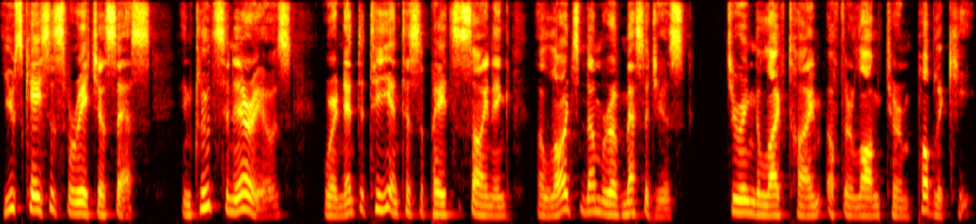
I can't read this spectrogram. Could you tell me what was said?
Use cases for HSS include scenarios where an entity anticipates signing a large number of messages during the lifetime of their long-term public key.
